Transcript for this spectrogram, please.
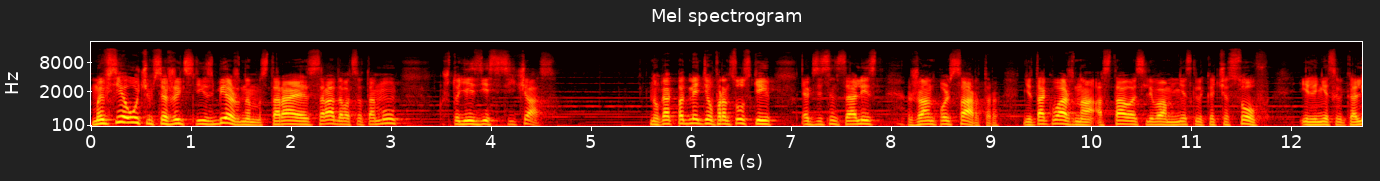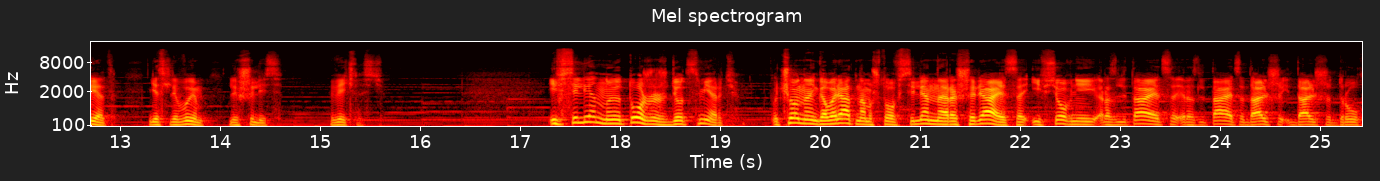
Мы все учимся жить с неизбежным, стараясь радоваться тому, что есть здесь сейчас. Но как подметил французский экзистенциалист Жан-Поль Сартер, не так важно, осталось ли вам несколько часов или несколько лет, если вы лишились вечности. И Вселенную тоже ждет смерть. Ученые говорят нам, что Вселенная расширяется, и все в ней разлетается и разлетается дальше и дальше друг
